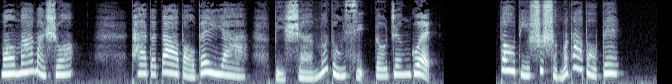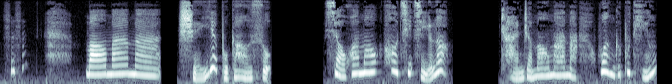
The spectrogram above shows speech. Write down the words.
猫妈妈说：“它的大宝贝呀，比什么东西都珍贵。”到底是什么大宝贝？哼哼，猫妈妈谁也不告诉。小花猫好奇极了，缠着猫妈妈问个不停。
